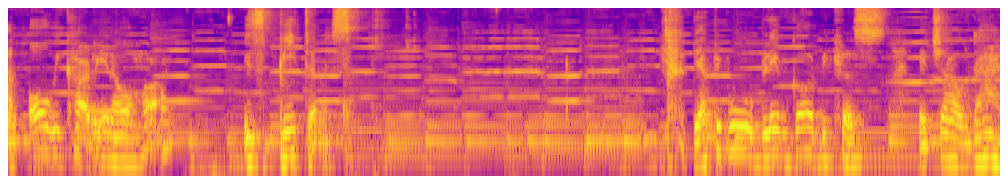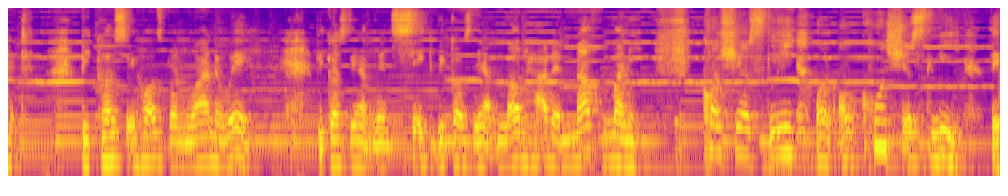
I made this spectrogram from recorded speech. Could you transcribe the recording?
And all we carry in our heart is bitterness. There are people who blame God because a child died, because a husband ran away, because they have been sick, because they have not had enough money. Consciously or unconsciously, they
